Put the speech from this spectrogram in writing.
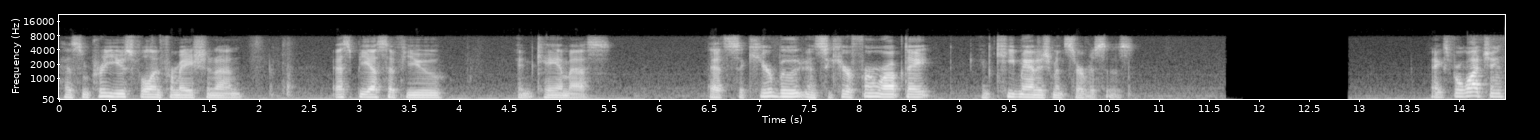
has some pretty useful information on SBSFU and KMS. That's Secure Boot and Secure Firmware Update and Key Management Services. Thanks for watching.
